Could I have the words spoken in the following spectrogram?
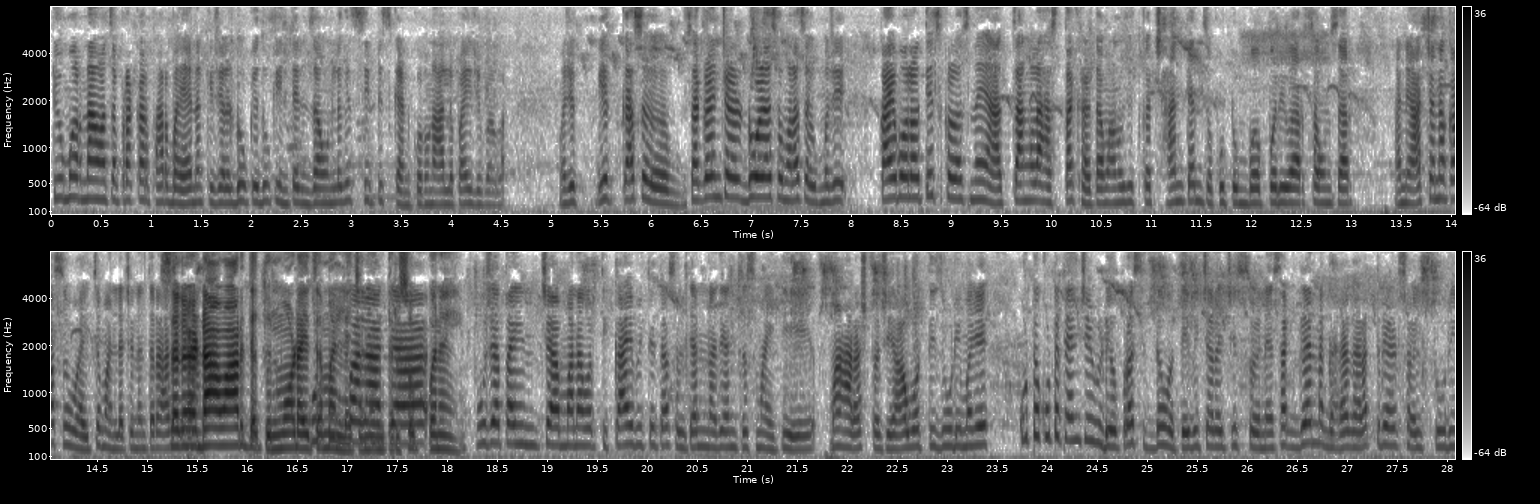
ट्युमर नावाचा प्रकार फार भयानक आहे ज्याला डोकेदुखीने त्यांनी जाऊन लगेच सिटी स्कॅन करून आलं पाहिजे बाबा. म्हणजे एक असं सगळ्यांच्या डोळ्यासमोर असं म्हणजे काय बोलावं तेच कळत नाही. आज चांगला हसता खेळता माणूस इतकं छान त्यांचं कुटुंब परिवार संसार आणि अचानक असं व्हायचं म्हणल्याच्या नंतर सगळा डाव अर्ध्यातून मोडायचं म्हणल्याच्या सोपं नाही. पूजाताईंच्या मनावरती काय बितत असेल त्यांना त्यांचंच माहिती आहे. महाराष्ट्राची आवडती जोडी म्हणजे कुठं कुठं त्यांचे व्हिडिओ प्रसिद्ध होते विचारायची सोय नाही. सगळ्यांना घराघरात रेड सॉइल स्टोरी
